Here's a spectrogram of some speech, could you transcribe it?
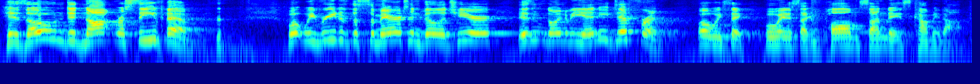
His own did not receive him. what we read of the Samaritan village here isn't going to be any different well, we say, well, wait a second, Palm Sunday is coming up.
